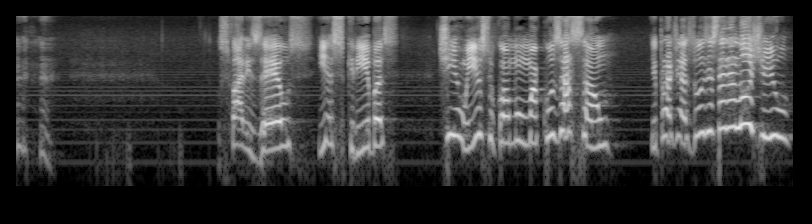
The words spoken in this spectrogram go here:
Os fariseus e escribas tinham isso como uma acusação. E para Jesus isso era elogio.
